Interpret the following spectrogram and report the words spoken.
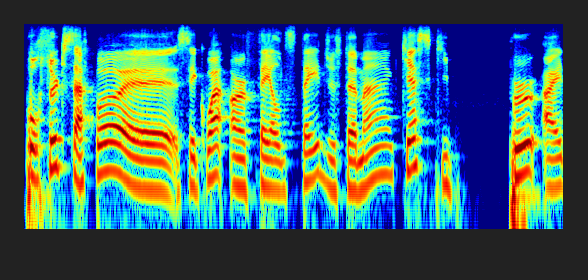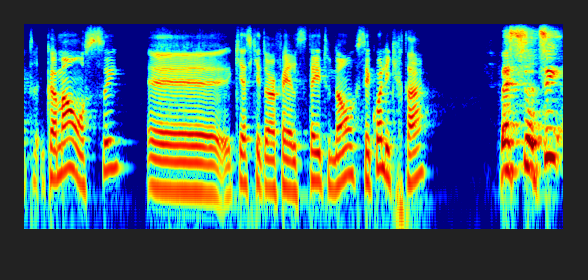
Pour ceux qui ne savent pas, euh, c'est quoi un failed state, justement? Qu'est-ce qui peut être. Comment on sait euh, qu'est-ce qui est un failed state ou non? C'est quoi les critères? Ben, c'est ça, tu sais,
